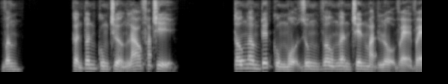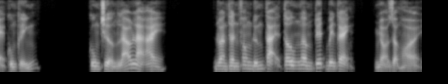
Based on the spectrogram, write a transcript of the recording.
vâng. Cần tuân cung trưởng lão pháp chỉ. Tâu ngâm tuyết cùng mộ dung vô ngân trên mặt lộ vẻ vẻ cung kính. Cung trưởng lão là ai? Đoàn thần phong đứng tại tâu ngâm tuyết bên cạnh, nhỏ giọng hỏi.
